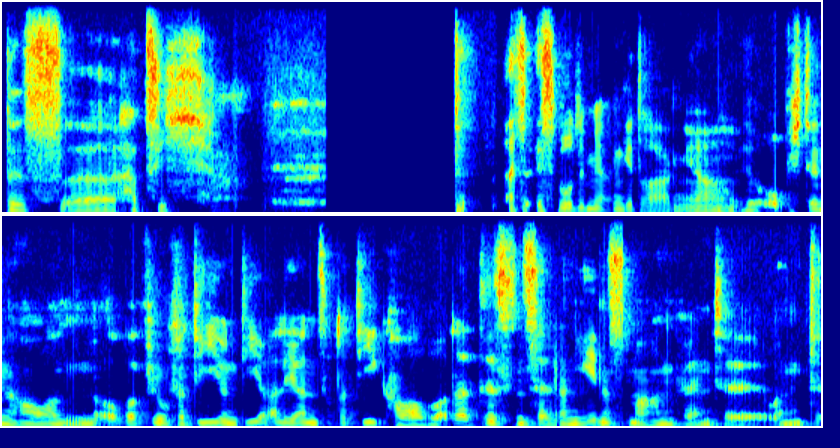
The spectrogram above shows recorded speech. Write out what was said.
das äh, hat sich also es wurde mir angetragen, ja, ob ich denn auch ein Overview für die und die Allianz oder die Corp oder das und Cell und jenes machen könnte. Und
